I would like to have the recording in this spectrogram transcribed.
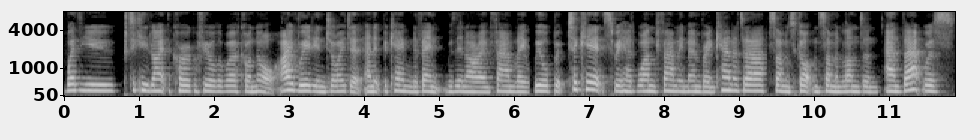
whether you particularly like the choreography or the work or not, I really enjoyed it and it became an event within our own family. We all booked tickets. We had one family member in Canada, some in Scotland, some in London. And that was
